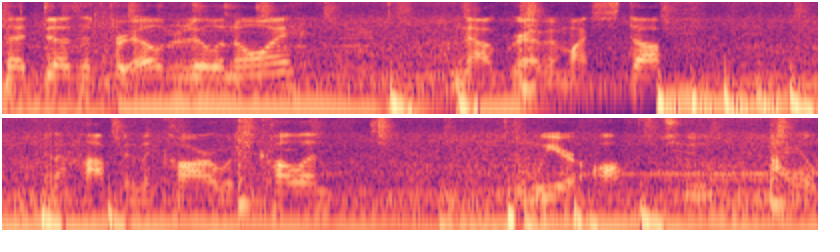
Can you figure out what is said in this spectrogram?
That does it for Eldred, Illinois. I'm now grabbing my stuff, gonna hop in the car with Cullen, and we are off to Iowa.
